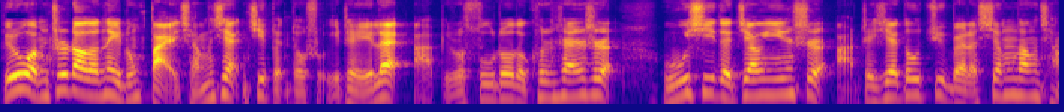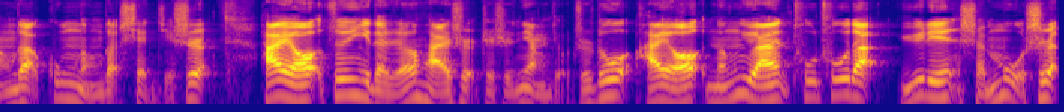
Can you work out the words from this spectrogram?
比如我们知道的那种百强县，基本都属于这一类啊。比如苏州的昆山市、无锡的江阴市啊，这些都具备了相当强的功能的县级市。还有遵义的仁怀市，这是酿酒之都；还有能源突出的榆林神木市。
